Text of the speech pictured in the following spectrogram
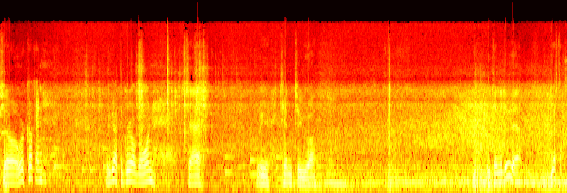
So we're cooking. We got the grill going. So we tend to uh, we tend to do that. Yes, sir.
